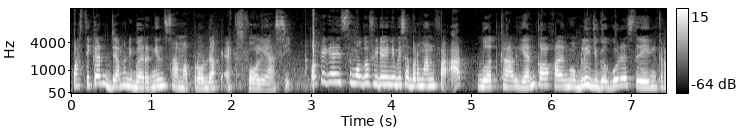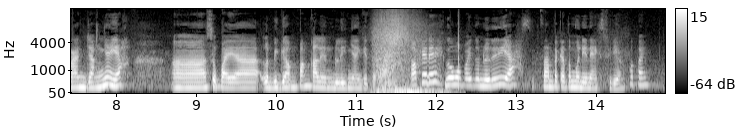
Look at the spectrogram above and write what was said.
pastikan jangan dibarengin sama produk eksfoliasi. Oke okay guys, semoga video ini bisa bermanfaat buat kalian. Kalau kalian mau beli juga gue udah sediain keranjangnya ya uh, supaya lebih gampang kalian belinya gitu. Oke deh, gue mau pamit undur diri ya. Sampai ketemu di next video. Bye bye.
